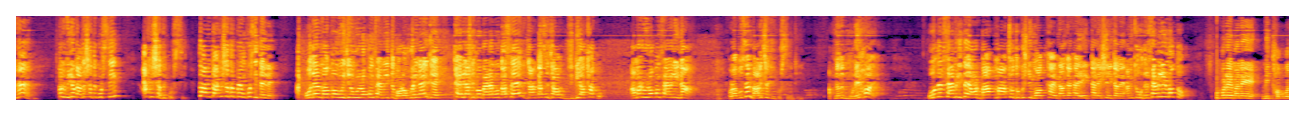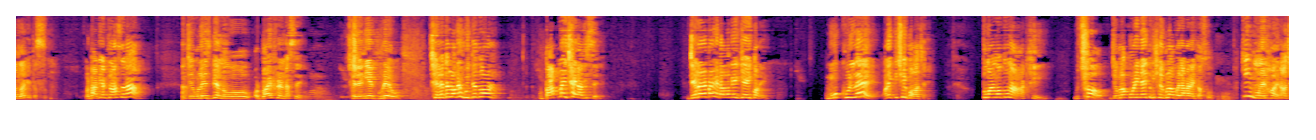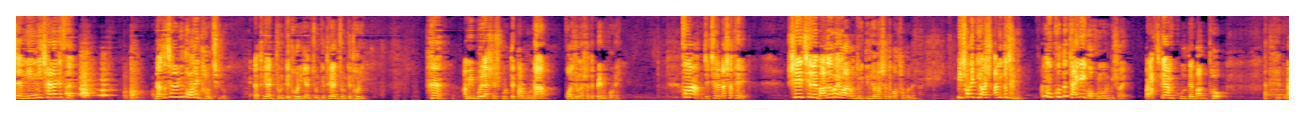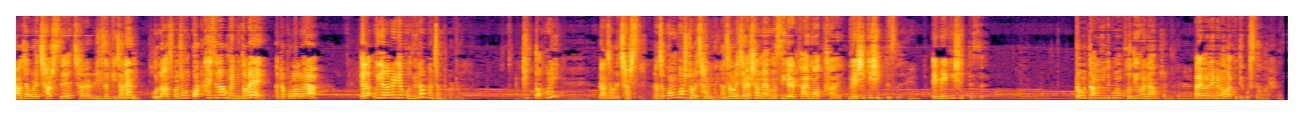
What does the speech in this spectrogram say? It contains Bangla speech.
হ্যাঁ? আমি কাদের সাথে করছি? আখির সাথে করছি। তো আমি সাথে প্রেম করছি তাইলে? ওদের মতো ওই যে ওই রকম ফ্যামিলিতে বড় হই নাই যে, ঠেলা দিব, বেড়াবো কাছে, যার কাছে যাও, গিয়া থাকো। আমার ওই রকম ফ্যামিলি না। ওরা বলছেন, বাড়ি চাকরি করছে নাকি? আপনাদের মনে হয়? ওদের ফ্যামিলিতে বাপ, মা মদ খায়, গাঁজা খায় এই সেই আমি ওদের ফ্যামিলির মতো? উপরে মানে মিথ্যা অপবাদ লাগাইতেছে। ওর ভাবি একজন আছে না? যে ও লেসবিয়ান ও, ওর বয়ফ্রেন্ড আছে। ছেলে নিয়ে ঘুরেও। ছেলেদের লগে হইতে তো ওর বাপ মাই ছাইরা দিছে। যেটা ব্যাপার লগে গিয়েই করে। মুখ খুললে অনেক কিছুই বলা যায়। তোমার মতো না, আখি। বুঝছ? যেগুলো করি নাই, তুমি সেগুলো বলে বেড়াইতেছো। কি মনে হয়, রাজা এমনি এমনি ছাড়া গেছে? রাজা ছেলে কিন্তু অনেক ভালো ছিল। এটা তুই একজনকে ধরি, একজনকে তুই একজনকে ধরি। হ্যাঁ আমি বইলা শেষ করতে পারব না কজনের সাথে প্রেম করে। না, যে ছেলেটার সাথে, সেই ছেলে বাদেও ভাই আরও দুই, তিনজনের সাথে কথা বলে। পিছনে কি হয়, আমি তো জানি। আমি খুলতে চাইনি কখনো ওর বিষয়ে। বাট আজকে আমি খুলতে বাধ্য। রাজা ওরে ছাড়ছে, ছাড়ার রিজন কি জানেন? ও লাস্টবার যখন কট খাইছে না রুমের ভিতরে, একটা পোলা লয়া এরা ওই এলাকায় গিয়ে খোঁজ দিলে আপনার জানতে পারবেন। ঠিক তখনই রাজা ওরে ছাড়ছে। রাজা কম কষ্ট ওরে ছাড়ে নাই। রাজা ওরে জেলের সামনে এখনও সিগারেট খায়, মদ খায়। মেয়ে কি শিখতেছে? এই মেয়ে কি শিখতেছে? পরবর্তী আমি যদি কোনো ক্ষতি হয় না পাইবা নেবেন ওরা ক্ষতি করছে আমার।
